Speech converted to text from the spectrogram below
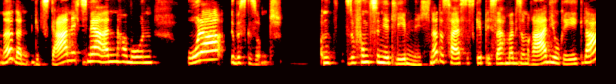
ne, dann gibt's gar nichts mehr an Hormonen oder du bist gesund. Und so funktioniert Leben nicht. Ne? Das heißt, es gibt, ich sage mal, wie so ein Radioregler.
